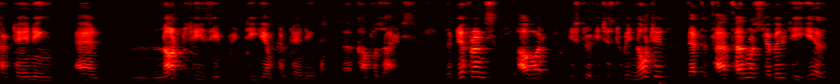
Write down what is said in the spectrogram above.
containing and not TGM containing uh, composites. The difference, however, is to it is to be noted that the th thermal stability here is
